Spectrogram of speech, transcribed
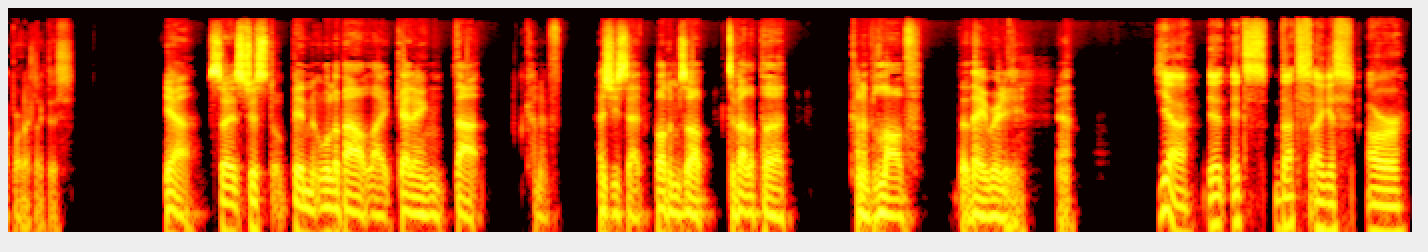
a product like this. Yeah. So it's just been all about like getting that kind of, as you said, bottoms up developer kind of love that they really, yeah. Yeah. It, it's, that's, I guess, our,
